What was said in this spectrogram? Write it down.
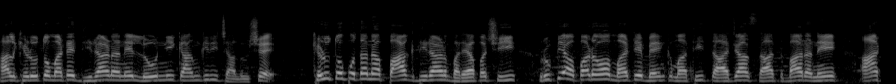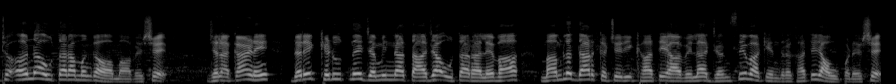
હાલ ખેડૂતો માટે ધિરાણ અને લોનની કામગીરી ચાલુ છે. ખેડૂતો પોતાના પાક ધિરાણ ભર્યા પછી રૂપિયા ઉપાડવા માટે બેંકમાંથી તાજા સાત બાર અને આઠ અના ઉતારા મંગાવવામાં આવે છે. જેના કારણે દરેક ખેડૂતને જમીનના તાજા ઉતારા લેવા મામલતદાર કચેરી ખાતે આવેલા જનસેવા કેન્દ્ર ખાતે જવું પડે છે.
